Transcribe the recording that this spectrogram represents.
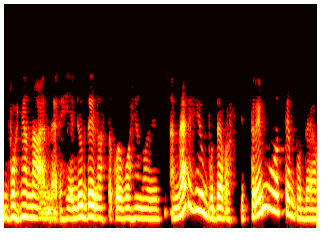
вогняна енергія. Людина з такою вогняною енергією буде вас підтримувати, буде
